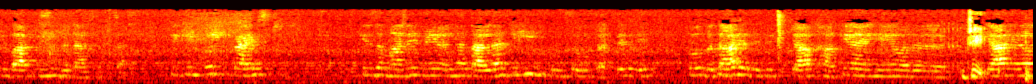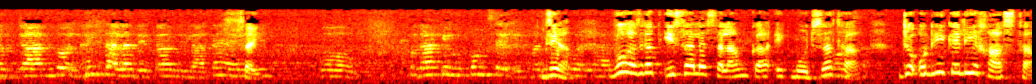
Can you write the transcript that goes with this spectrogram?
کہ بات نہیں بتا سکتا لیکن کوئی کرائسٹ کے زمانے میں اللہ تعالیٰ کے ہی حکم سے وہ کرتے تھے تو بتا رہے تھے کیا کھا کے آئے ہیں اور جی۔ کیا ہے اور جان تو اللہ ہی تعالیٰ دیتا اور دلاتا ہے صحیح۔ وہ جی ہاں۔ وہ حضرت عیسیٰ علیہ السلام کا ایک معجزہ تھا۔ جو انہی کے لیے خاص تھا۔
